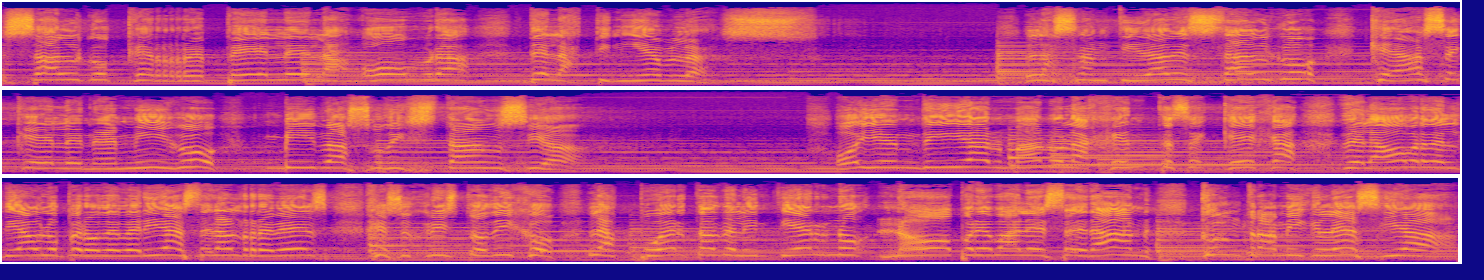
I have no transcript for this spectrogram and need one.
es algo que repele la obra de las tinieblas. La santidad es algo que hace que el enemigo viva a su distancia. Hoy en día, hermano, la gente se queja de la obra del diablo, pero debería ser al revés. Jesucristo dijo, las puertas del infierno no prevalecerán contra mi iglesia.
